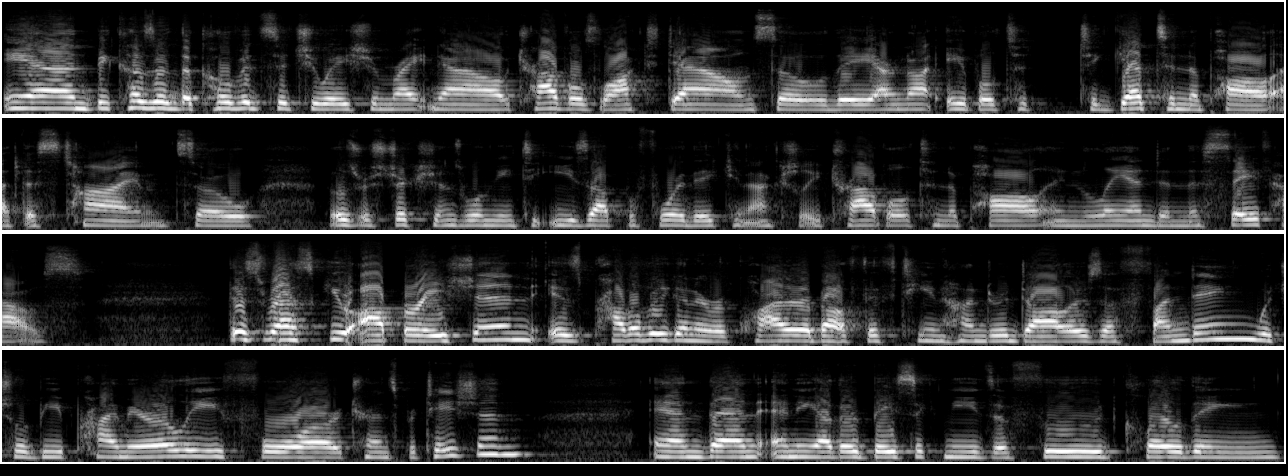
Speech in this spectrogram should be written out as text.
And because of the COVID situation right now, travel's locked down, so they are not able to, to get to Nepal at this time. So those restrictions will need to ease up before they can actually travel to Nepal and land in this safe house. This rescue operation is probably going to require about $1,500 of funding, which will be primarily for transportation and then any other basic needs of food, clothing,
